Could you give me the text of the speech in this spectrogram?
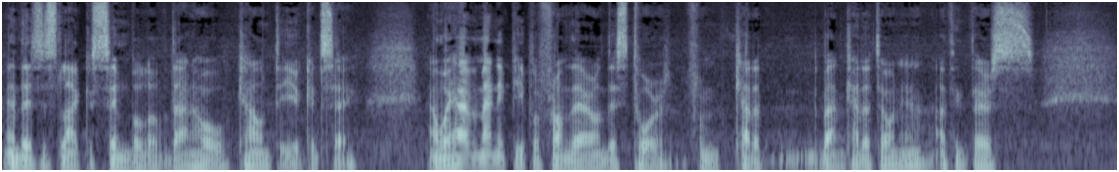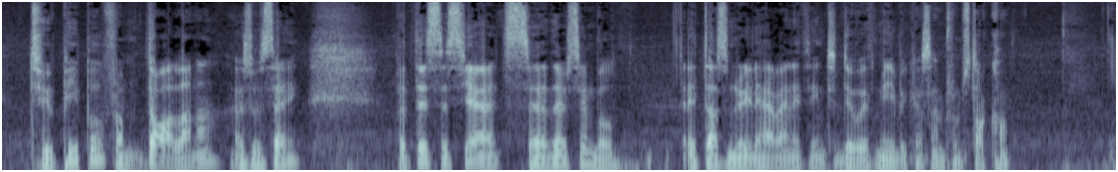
and this is like a symbol of that whole county, you could say. And we have many people from there on this tour, from Cata- the band Katatonia. I think there's two people from Dalarna, as we say. But this is, yeah, it's uh, their symbol. It doesn't really have anything to do with me because I'm from Stockholm.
